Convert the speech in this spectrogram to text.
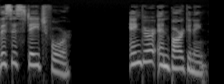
This is stage 4. Anger and bargaining.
